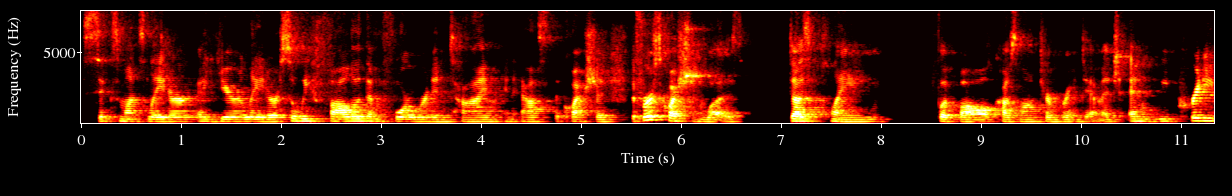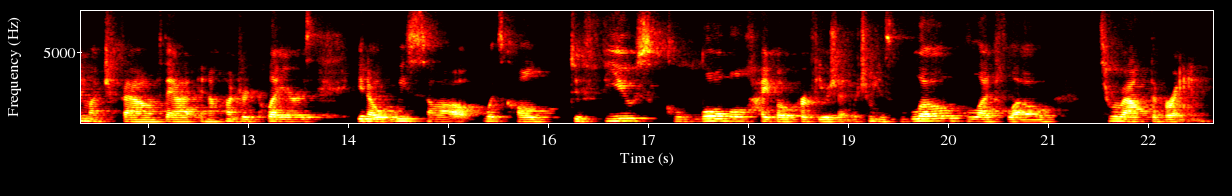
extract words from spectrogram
six months later, a year later. So we followed them forward in time and asked the question. The first question was Does playing football cause long term brain damage? And we pretty much found that in 100 players, you know, we saw what's called diffuse global hypoperfusion, which means low blood flow throughout the brain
